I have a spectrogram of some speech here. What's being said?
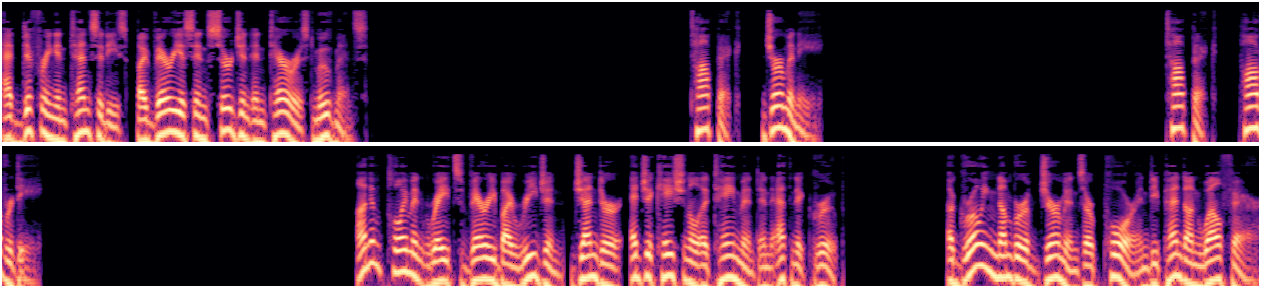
at differing intensities, by various insurgent and terrorist movements. Germany Topic: Poverty Unemployment rates vary by region, gender, educational attainment and ethnic group. A growing number of Germans are poor and depend on welfare.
